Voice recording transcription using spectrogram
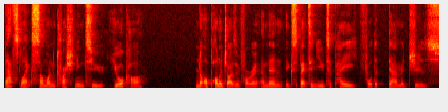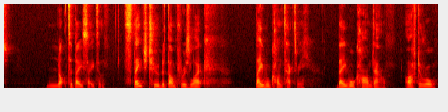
That's like someone crashing into your car not apologizing for it, and then expecting you to pay for the damages. Not today, Satan. Stage two, the dumper is like, they will contact me. They will calm down. After all,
